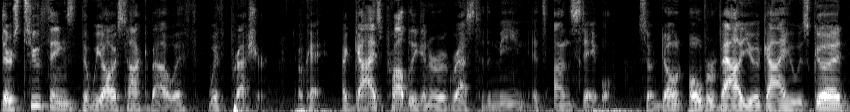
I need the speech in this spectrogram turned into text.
there's two things that we always talk about with with pressure. Okay, a guy's probably going to regress to the mean. It's unstable. So don't overvalue a guy who was good.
